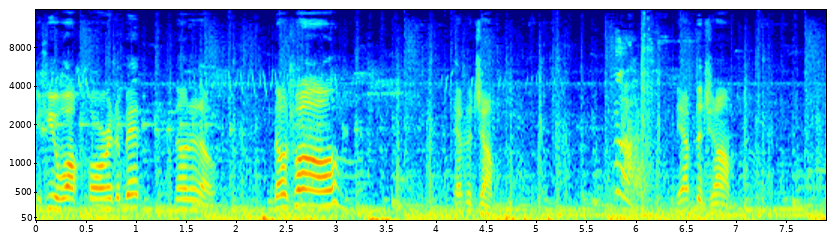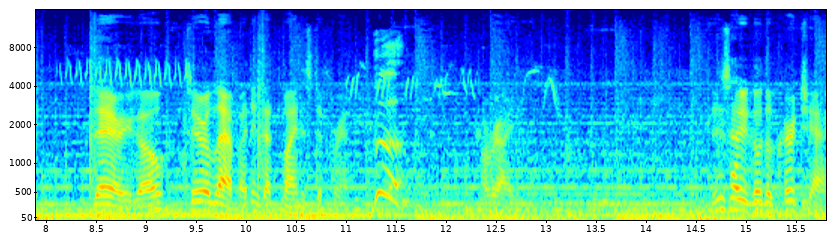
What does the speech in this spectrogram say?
if you walk forward a bit, no, no, no, don't fall. You have to jump. You have to jump. There you go. To your left. I think that vine is different. All right. This is how you go to Kerchak.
